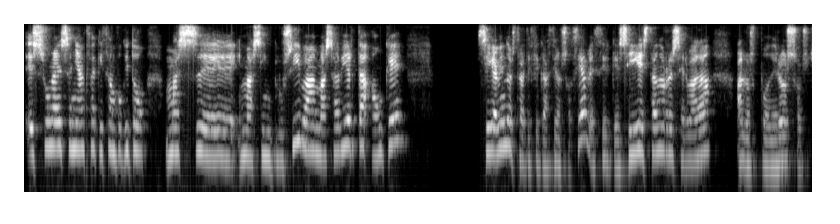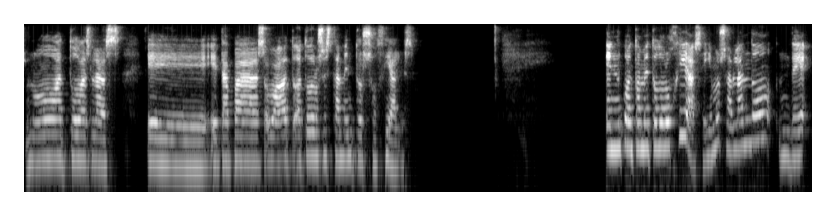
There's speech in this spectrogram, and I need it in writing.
es una enseñanza quizá un poquito más, eh, más inclusiva, más abierta, aunque sigue habiendo estratificación social, es decir, que sigue estando reservada a los poderosos, no a todas las eh, etapas o a, todos los estamentos sociales. En cuanto a metodología, seguimos hablando de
